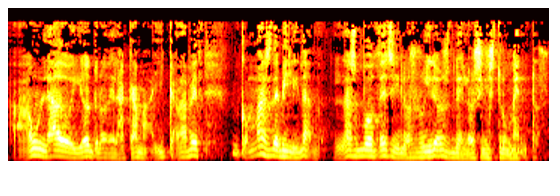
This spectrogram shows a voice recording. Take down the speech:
a un lado y otro de la cama y cada vez con más debilidad las voces y los ruidos de los instrumentos.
